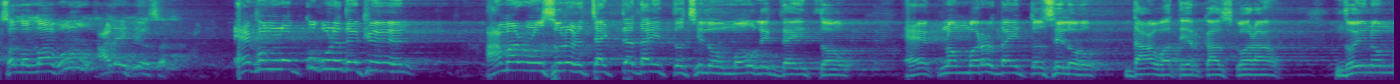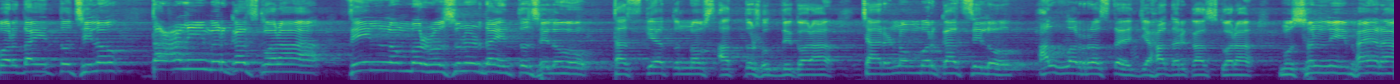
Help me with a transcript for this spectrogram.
সাল্লাল্লাহু আলাইহি ওয়াসাল্লাম। এখন লক্ষ্য করে দেখেন, আমার রসুলের চারটা দায়িত্ব ছিল মৌলিক দায়িত্ব। এক নম্বর দায়িত্ব ছিল দাওয়াতের কাজ করা। দুই নম্বর দায়িত্ব ছিল তালিমের কাজ করা। তিন নম্বর রসুলের দায়িত্ব ছিল তাস্কিয়াতুন নফস আত্মশুদ্ধি করা। চার নম্বর কাজ ছিল আল্লাহর রাস্তায় জেহাদের কাজ করা। মুসল্লি ভাইরা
